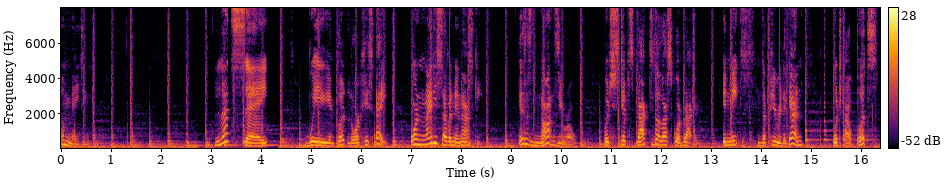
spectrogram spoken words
Amazing. Let's say we input lowercase a, or 97 in ASCII. This is not zero, which skips back to the left square bracket. It meets the period again, which outputs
